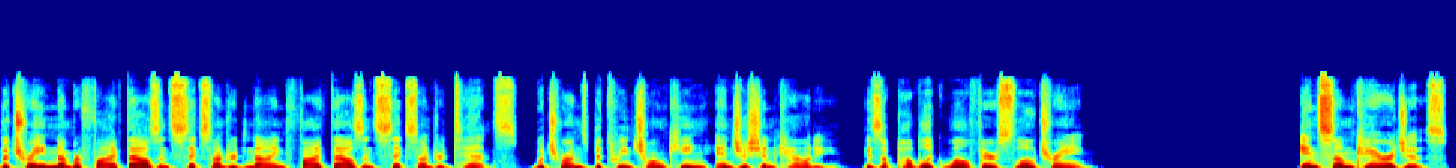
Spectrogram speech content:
The train number 5609-5610, which runs between Chongqing and Xiushan County, is a public welfare slow train. In some carriages,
